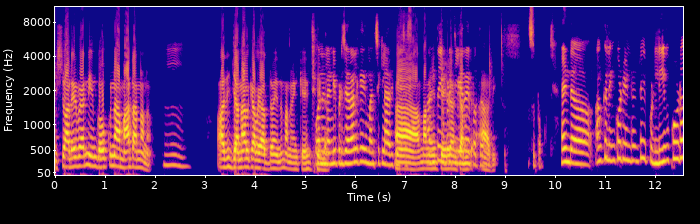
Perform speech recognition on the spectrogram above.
విషయం అడగగానే నేను గోక్కున్న ఆ మాట అన్నాను. అది జనాలకి అలాగ అర్థమైంది మనం ఇంకేం చేయలేం. ఇప్పుడు జనాలకి మంచి క్లారిటీ మనం ఏం చేయలేం. అది. సూపర్. అండ్ అంకుల్ ఇంకోటి ఏంటంటే ఇప్పుడు లీవ్ కూడా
